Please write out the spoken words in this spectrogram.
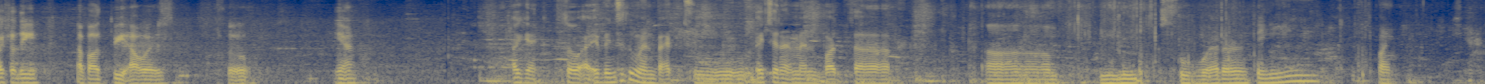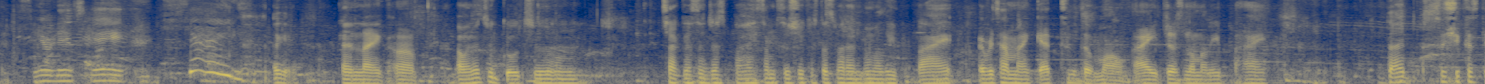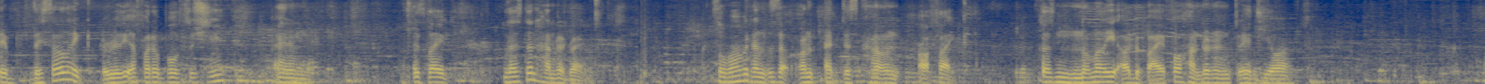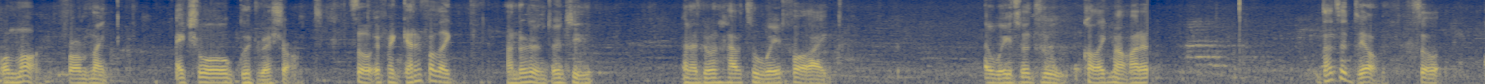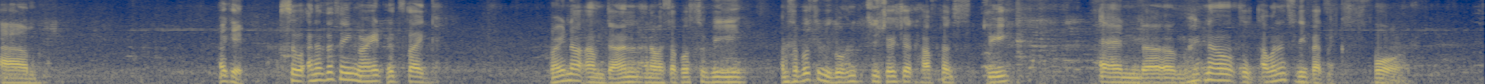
Actually, about three hours. So yeah. Okay, so I eventually went back to H&M and bought the um, neat sweater thingy. Like, here it is, yay, yay! Okay, and like, um, I wanted to go to Checkers and just buy some sushi because that's what I normally buy every time I get to the mall. I just normally buy that sushi because they they sell like really affordable sushi and it's like less than 100 rand so why would i lose out on a discount of like because normally i would buy for 120 or or more from like actual good restaurants so if i get it for like 120 and i don't have to wait for like a waiter to collect my order that's a deal. So um okay. So another thing right it's like right now i'm done and i was supposed to be i'm supposed to be going to church at half past three and um, right now i wanted to leave at like four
